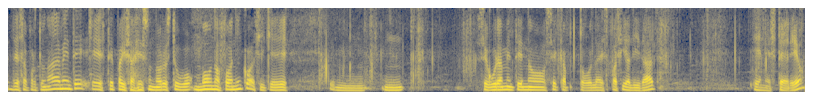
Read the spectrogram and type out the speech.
desafortunadamente este paisaje sonoro estuvo monofónico, así que mm, mm, seguramente no se captó la espacialidad en estéreo,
